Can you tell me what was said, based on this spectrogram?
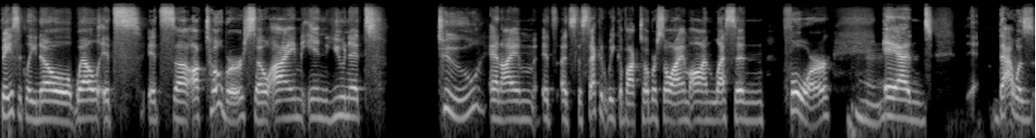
basically know well it's it's uh, october so i'm in unit two and i'm it's it's the second week of october so i'm on lesson 4 mm-hmm. and that was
